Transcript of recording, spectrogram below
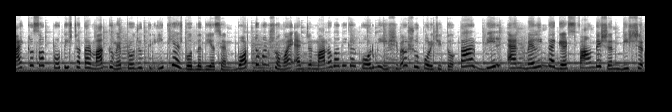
মাইক্রোসফট প্রতিষ্ঠাতার মাধ্যমে প্রযুক্তির ইতিহাস বদলে দিয়েছেন, বর্তমান সময় একজন মানবাধিকার কর্মী হিসেবেও সুপরিচিত। তার Bill and Melinda Gates foundation বিশ্বের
